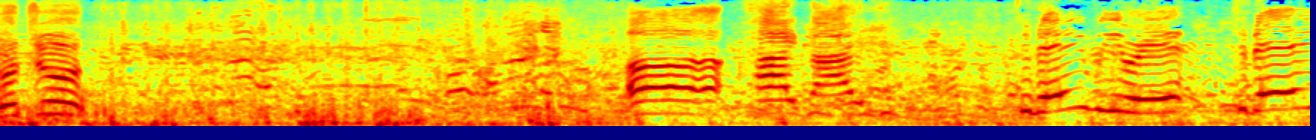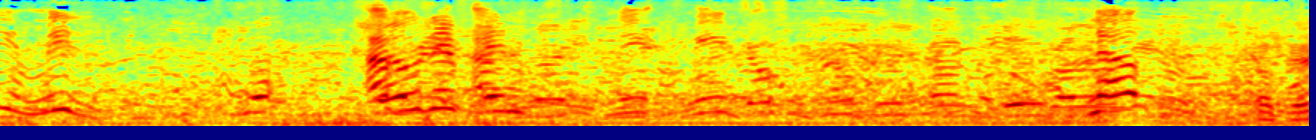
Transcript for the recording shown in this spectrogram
Good shoot. Uh, hi guys. Today we ran. Today me, Joseph and Me, me, Joseph, Drew, Bruce, and my baby brother. no, Okay.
